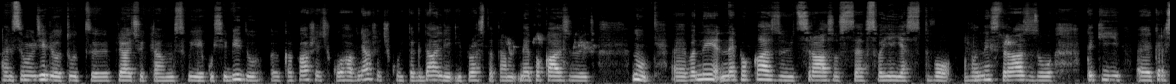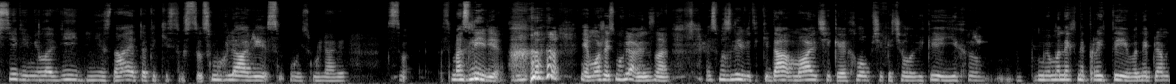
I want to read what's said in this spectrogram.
А на самом деле тут е, прячуть там свою якусь обіду, е, какашечку, гавняшечку і так далі, і просто там не показують. Ну, е, вони не показують сразу своє яство. Вони сразу такі красиві, міловідні, знаєте, такі смугляві, ой, смугляві. См- Смазливі, ні, може, і смугляві, не знаю. Смазливі такі, да, мальчики, хлопчики, чоловіки, їх е, мимо них не пройти. Вони прям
